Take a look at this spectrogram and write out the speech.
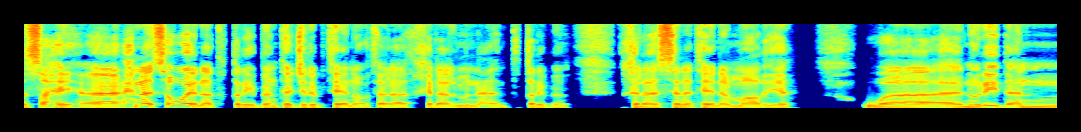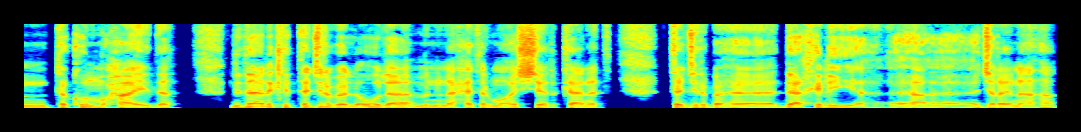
صحيح. إحنا سوينا تقريبا تجربتين أو ثلاث خلال من تقريبا خلال السنتين الماضية ونريد أن تكون محايدة لذلك التجربة الأولى من ناحية المؤشر كانت تجربة داخلية أجريناها.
